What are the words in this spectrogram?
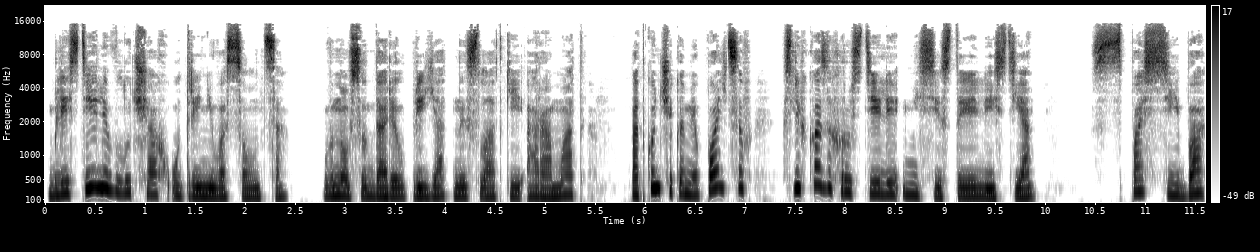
блестели в лучах утреннего солнца. В нос ударил приятный сладкий аромат. Под кончиками пальцев слегка захрустели мясистые листья. «Спасибо»,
